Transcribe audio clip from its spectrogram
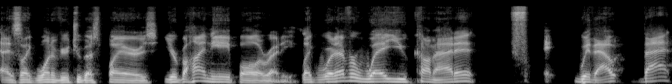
as like one of your two best players, you're behind the eight ball already. Like whatever way you come at it f- without that,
